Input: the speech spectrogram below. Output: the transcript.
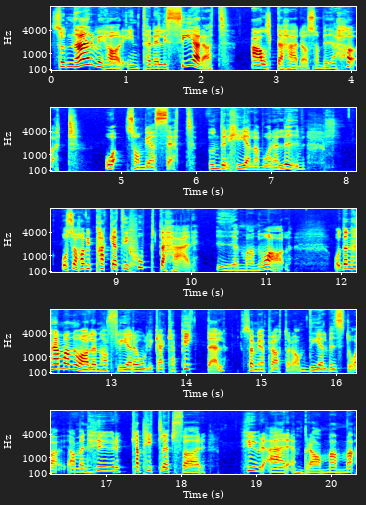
Så när vi har internaliserat allt det här då som vi har hört och som vi har sett under hela våra liv och så har vi packat ihop det här i en manual. Och den här manualen har flera olika kapitel som jag pratar om, delvis då, ja men hur, kapitlet för hur är en bra mamma?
